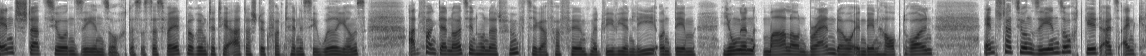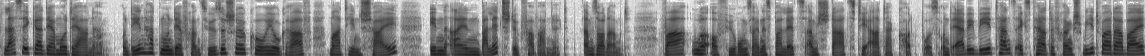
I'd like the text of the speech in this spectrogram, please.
Endstation Sehnsucht. Das ist das weltberühmte Theaterstück von Tennessee Williams. Anfang der 1950er verfilmt mit Vivian Lee und dem jungen Marlon Brando in den Hauptrollen. Endstation Sehnsucht gilt als ein Klassiker der Moderne. Und den hat nun der französische Choreograf Martin Schey in ein Ballettstück verwandelt. Am Sonnabend war Uraufführung seines Balletts am Staatstheater Cottbus. Und RBB-Tanzexperte Frank Schmid war dabei.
